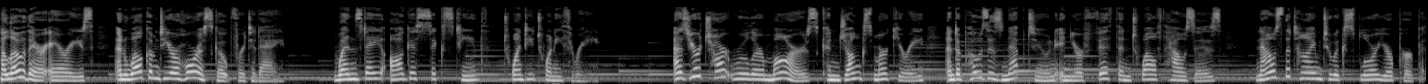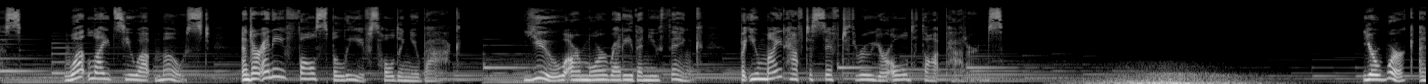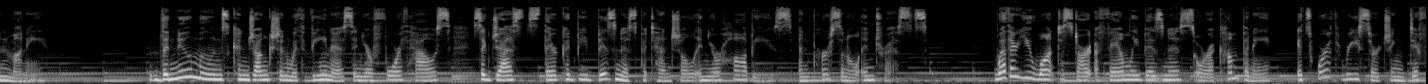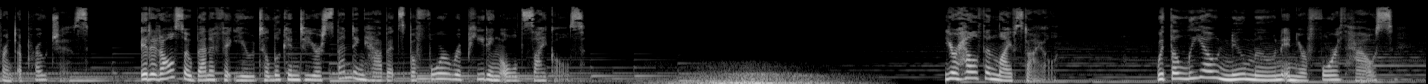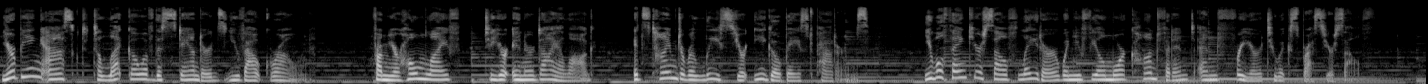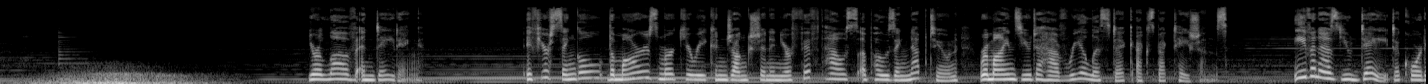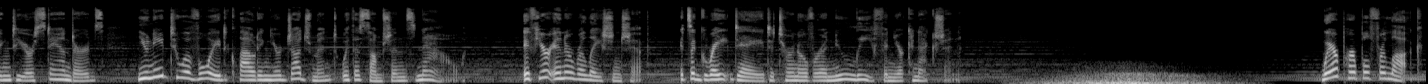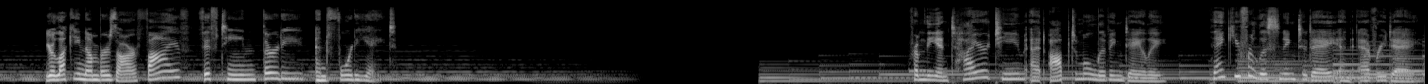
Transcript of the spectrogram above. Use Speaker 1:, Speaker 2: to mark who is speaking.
Speaker 1: Hello there, Aries, and welcome to your horoscope for today, Wednesday, August 16th, 2023. As your chart ruler Mars conjuncts Mercury and opposes Neptune in your 5th and 12th houses, now's the time to explore your purpose. What lights you up most, and are any false beliefs holding you back? You are more ready than you think, but you might have to sift through your old thought patterns. Your work and money. The new moon's conjunction with Venus in your fourth house suggests there could be business potential in your hobbies and personal interests. Whether you want to start a family business or a company, it's worth researching different approaches. It'd also benefit you to look into your spending habits before repeating old cycles. Your health and lifestyle. With the Leo new moon in your fourth house, you're being asked to let go of the standards you've outgrown. From your home life to your inner dialogue, it's time to release your ego based patterns. You will thank yourself later when you feel more confident and freer to express yourself. Your love and dating. If you're single, the Mars Mercury conjunction in your fifth house opposing Neptune reminds you to have realistic expectations. Even as you date according to your standards, you need to avoid clouding your judgment with assumptions now. If you're in a relationship, it's a great day to turn over a new leaf in your connection. Wear purple for luck. Your lucky numbers are 5, 15, 30, and 48.
Speaker 2: From the entire team at Optimal Living Daily, thank you for listening today and every day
